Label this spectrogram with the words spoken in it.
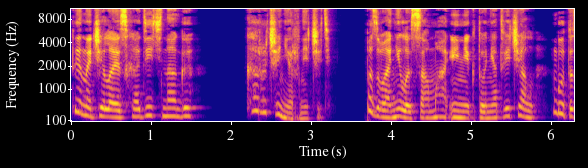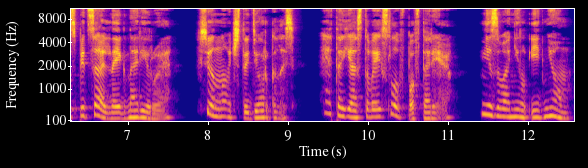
Ты начала исходить на г... Короче, нервничать. Позвонила сама, и никто не отвечал, будто специально игнорируя. Всю ночь ты дергалась. Это я с твоих слов повторяю. Не звонил и днем,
